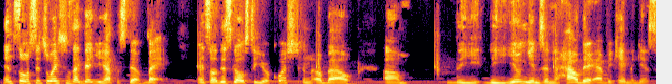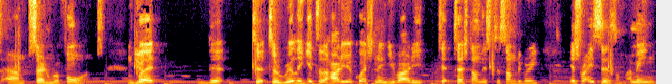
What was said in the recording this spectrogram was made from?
And so, in situations like that, you have to step back. And so this goes to your question about um, the the unions and how they're advocating against um, certain reforms. But the to, to really get to the heart of your question, and you've already t- touched on this to some degree, it's racism. I mean,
